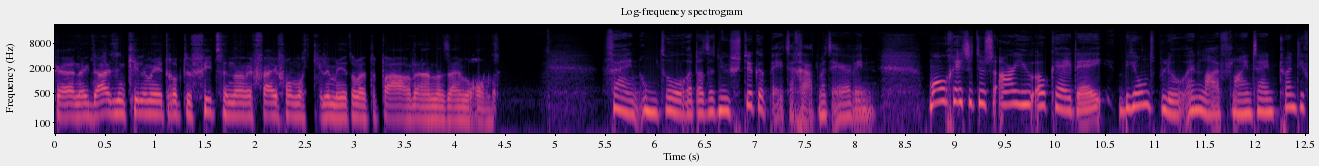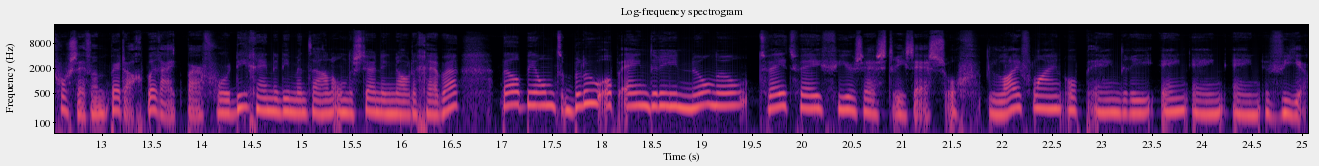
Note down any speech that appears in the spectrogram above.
uh, nog 1000 kilometer op de fiets en dan nog 500 kilometer met de paarden en dan zijn we rond. Fijn om te horen dat het nu stukken beter gaat met Erwin. Morgen is het dus Are You OK Day. Beyond Blue en Lifeline zijn 24-7 per dag bereikbaar voor diegenen die mentale ondersteuning nodig hebben. Bel Beyond Blue op 1300 224636 of Lifeline op 131114.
